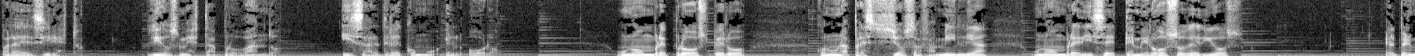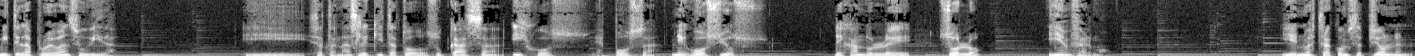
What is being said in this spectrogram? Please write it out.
para decir esto. Dios me está probando y saldré como el oro. Un hombre próspero, con una preciosa familia, un hombre, dice, temeroso de Dios, Él permite la prueba en su vida. Y Satanás le quita todo, su casa, hijos, esposa, negocios, dejándole solo y enfermo. Y en nuestra concepción,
